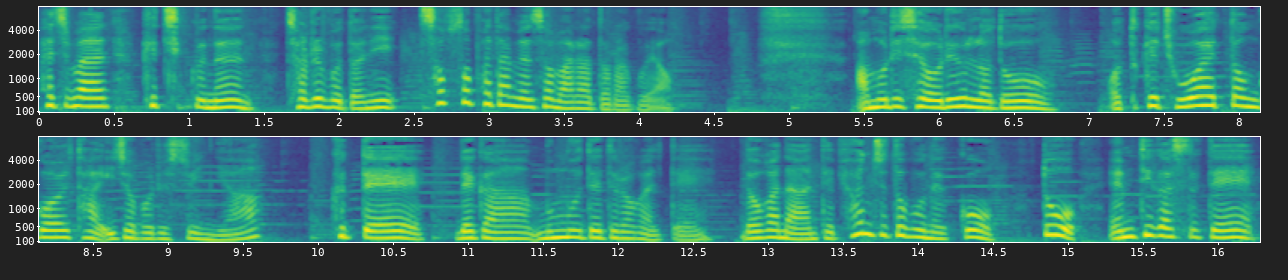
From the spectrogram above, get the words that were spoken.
하지만 그 친구는 저를 보더니 섭섭하다면서 말하더라고요. 아무리 세월이 흘러도 어떻게 좋아했던 걸 다 잊어버릴 수 있냐? 그때 내가 문무대 들어갈 때 너가 나한테 편지도 보냈고 또 MT 갔을 때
